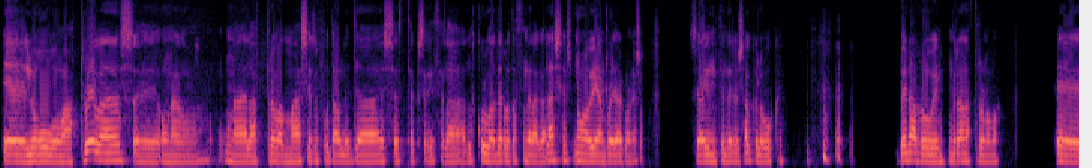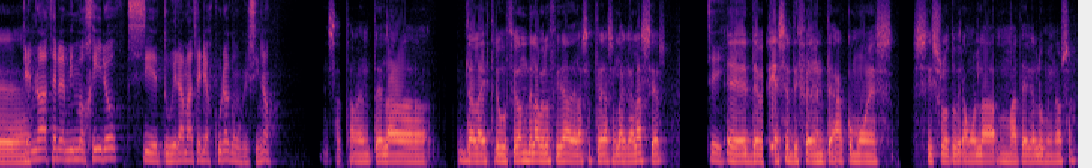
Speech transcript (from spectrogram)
Eh, luego hubo más pruebas. eh, una, una de las pruebas más irrefutables ya es esta que se dice la- las curvas de rotación de las galaxias. No me voy a enrollar con eso. Si alguien está interesado, que lo busque. Vera Rubin, gran astrónoma. Que no hacer el mismo giro si tuviera materia oscura como que si no. Exactamente la, de la distribución de la velocidad de las estrellas en las galaxias Sí. eh, debería ser diferente a cómo es si solo tuviéramos la materia luminosa.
